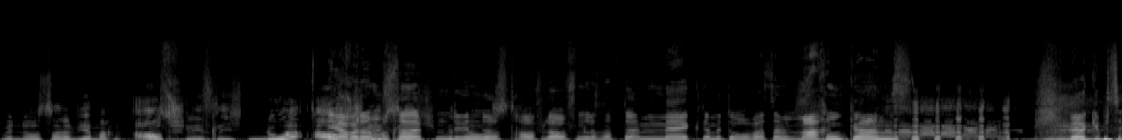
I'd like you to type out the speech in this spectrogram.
Windows, sondern wir machen ausschließlich nur ausschließlich Ja, aber dann musst du halt ein Windows. Windows drauf laufen lassen auf deinem Mac, damit du auch was damit machen kannst. Wer gibt's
